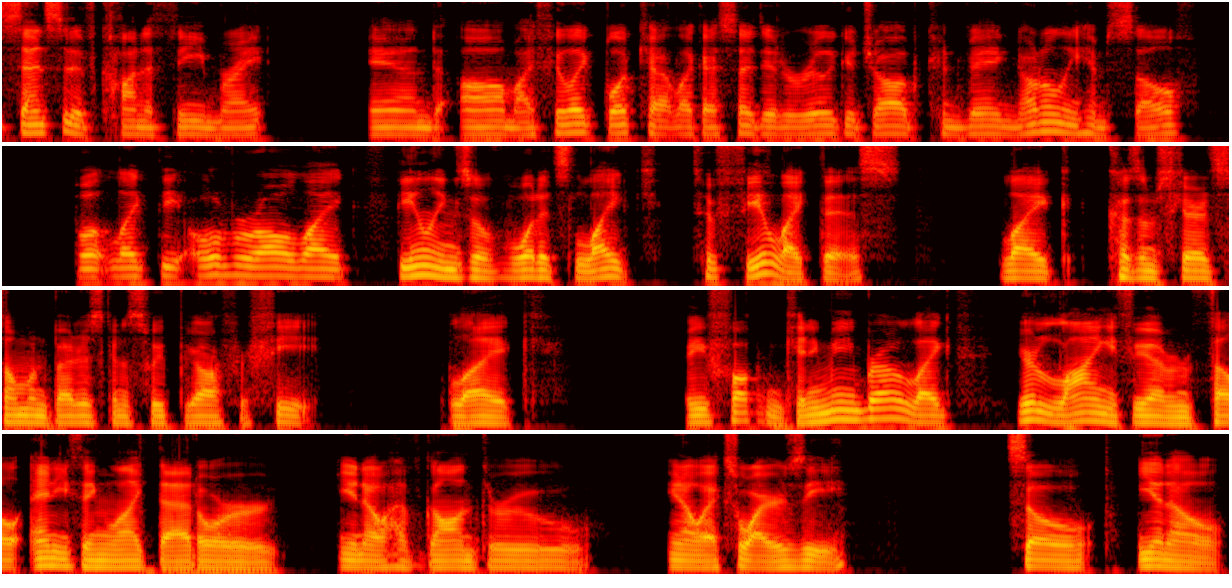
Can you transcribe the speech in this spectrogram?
sensitive kind of theme, right? And um, I feel like Bloodcat, like I said, did a really good job conveying not only himself, but like the overall like feelings of what it's like to feel like this. Like, cause I'm scared someone better is gonna sweep you off your feet. Like, are you fucking kidding me, bro? Like, you're lying if you haven't felt anything like that, or you know, have gone through, you know, X, Y, or Z. So, you know,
